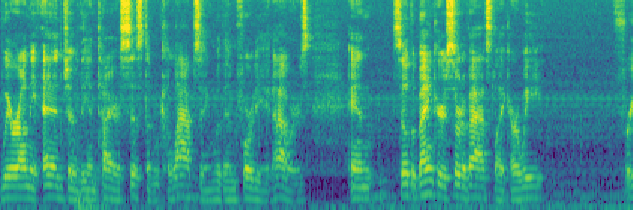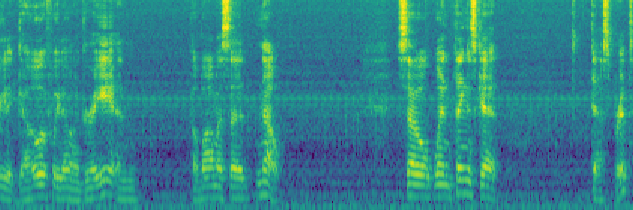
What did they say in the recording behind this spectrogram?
we were on the edge of the entire system collapsing within 48 hours. And so the bankers sort of asked, like, are we free to go if we don't agree? And Obama said, no. So when things get desperate,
